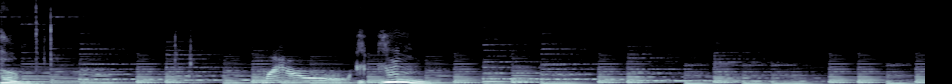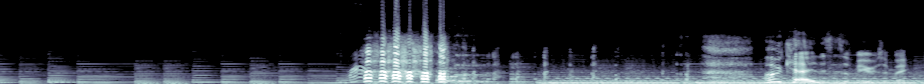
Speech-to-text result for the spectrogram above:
okay, this is amusing me.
